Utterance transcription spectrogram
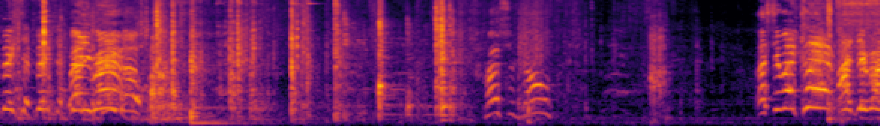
Fix it, fix it! Ready, ready, go! Pressure, go! I see my clear! I see my...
